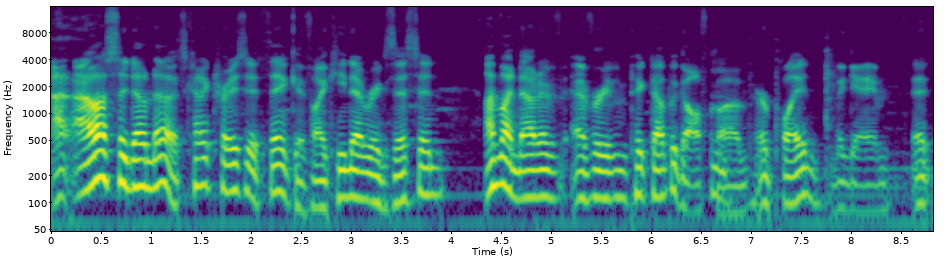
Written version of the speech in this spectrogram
I, I honestly don't know. It's kind of crazy to think if like he never existed, I might not have ever even picked up a golf hmm. club or played the game. It.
